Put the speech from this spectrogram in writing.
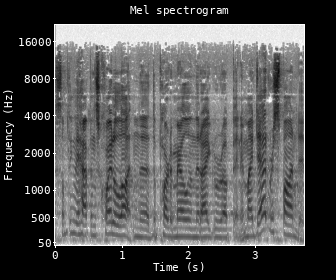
something that happens quite a lot in the, the part of Maryland that I grew up in. And my dad responded.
